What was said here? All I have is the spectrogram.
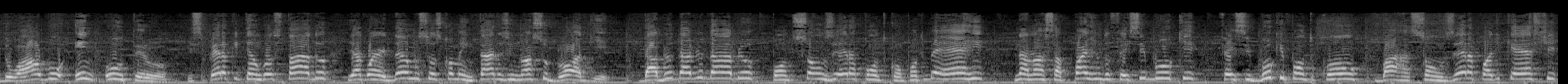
do álbum In Utero. Espero que tenham gostado e aguardamos seus comentários em nosso blog www.sonzeira.com.br na nossa página do Facebook, facebook.com barra Sonzeira Podcast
